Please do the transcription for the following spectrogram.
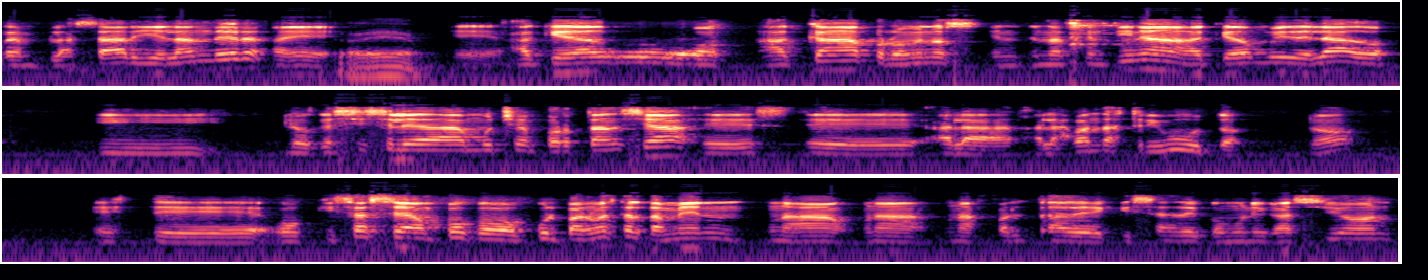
reemplazar y el under ha quedado acá, por lo menos en, Argentina, ha quedado muy de lado. Y lo que sí se le da mucha importancia es a, a las bandas tributo, ¿no? este, o quizás sea un poco culpa nuestra también una, una, una falta de quizás de comunicación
